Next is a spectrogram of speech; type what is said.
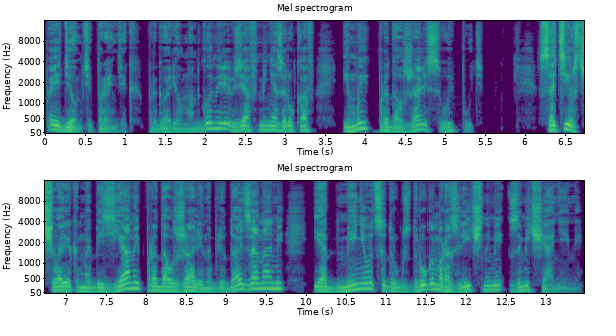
«Пойдемте, Прендик», — проговорил Монтгомери, взяв меня за рукав, и мы продолжали свой путь. Сатир с человеком-обезьяной продолжали наблюдать за нами и обмениваться друг с другом различными замечаниями.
